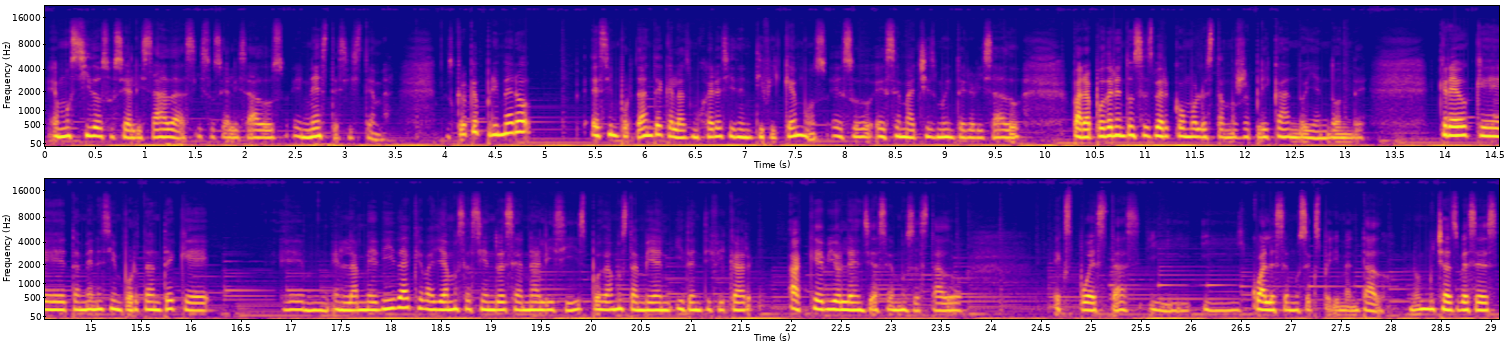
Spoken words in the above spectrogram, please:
Hemos sido socializadas y socializados en este sistema. Entonces creo que primero es importante que las mujeres identifiquemos eso, ese machismo interiorizado para poder entonces ver cómo lo estamos replicando y en dónde. Creo que también es importante que em, en la medida que vayamos haciendo ese análisis podamos también identificar a qué violencias hemos estado expuestas y, cuáles hemos experimentado. ¿no? Muchas veces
